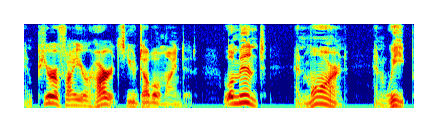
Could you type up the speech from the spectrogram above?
and purify your hearts, you double minded. Lament, and mourn, and weep.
